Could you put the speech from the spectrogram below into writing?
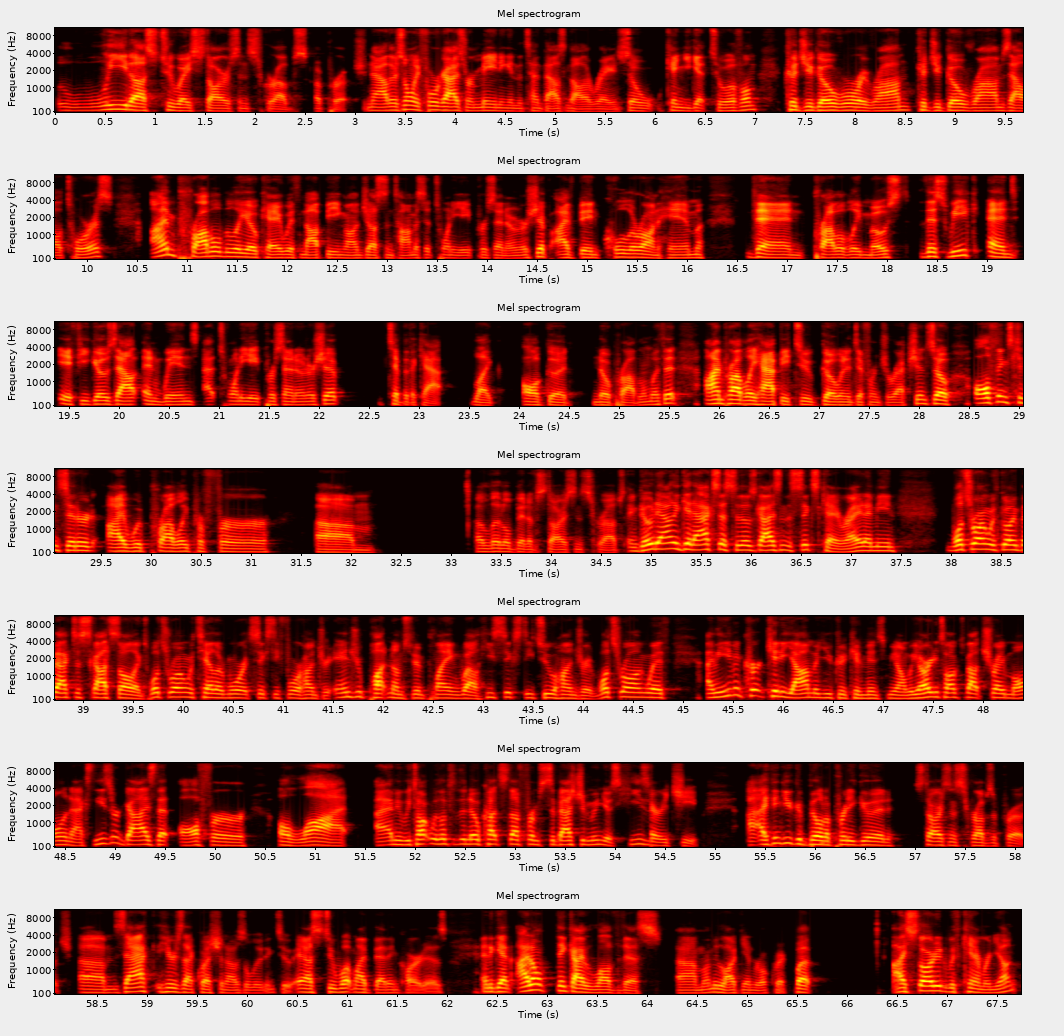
lead us to a stars and scrubs approach. Now, there's only four guys remaining in the $10,000 range. So, can you get two of them? Could you go Rory Rahm? Could you go Rahm Zalatoris? I'm probably okay with not being on Justin Thomas at 28% ownership. I've been cooler on him than probably most this week. And if he goes out and wins at 28% ownership, tip of the cap, like all good no problem with it. I'm probably happy to go in a different direction. So, all things considered, I would probably prefer um, a little bit of stars and scrubs and go down and get access to those guys in the 6K, right? I mean, what's wrong with going back to Scott Stallings? What's wrong with Taylor Moore at 6,400? Andrew Putnam's been playing well. He's 6,200. What's wrong with, I mean, even Kurt Kitayama, you could convince me on. We already talked about Trey Mullinax. These are guys that offer a lot I mean, we talked, we looked at the no cut stuff from Sebastian Munoz. He's very cheap. I think you could build a pretty good stars and scrubs approach. Um, Zach, here's that question I was alluding to as to what my betting card is. And again, I don't think I love this. Um, let me log in real quick. But I started with Cameron Young,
